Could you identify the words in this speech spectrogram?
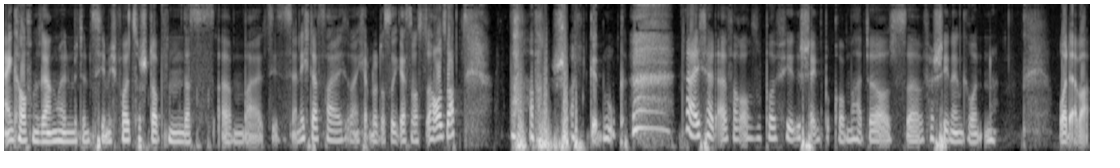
einkaufen gegangen bin mit dem Ziel, mich vollzustopfen. Das ähm, war jetzt dieses Jahr nicht der Fall. Ich, ich habe nur das gegessen, was zu Hause war. Aber schon genug, da ich halt einfach auch super viel geschenkt bekommen hatte aus äh, verschiedenen Gründen. Whatever.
